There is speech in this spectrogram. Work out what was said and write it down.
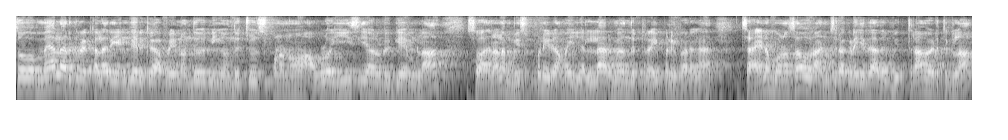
ஸோ மேலே இருக்கிற கலர் எங்கே இருக்குது அப்படின்னு வந்து நீங்கள் வந்து சூஸ் பண்ணணும். அவ்வளோ ஈஸியாக இருக்குது கேம்லாம் ஸோ அதனால் மிஸ் பண்ணிடாமல் எல்லாருமே வந்து ட்ரை பண்ணி பாருங்கள் சைனா போனஸாக ஒரு அஞ்சு ரூபா கிடைக்குது. அதை வித்ராவும் எடுத்துக்கலாம்.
